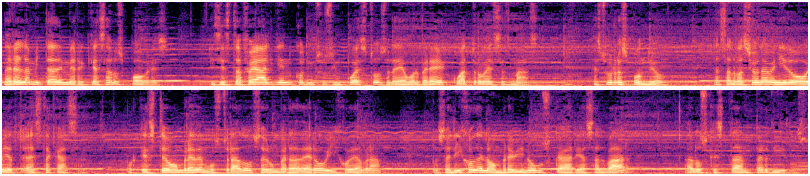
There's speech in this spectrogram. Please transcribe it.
daré la mitad de mi riqueza a los pobres, y si estafé a alguien con sus impuestos le devolveré cuatro veces más. Jesús respondió, La salvación ha venido hoy a esta casa, porque este hombre ha demostrado ser un verdadero hijo de Abraham pues el Hijo del Hombre vino a buscar y a salvar a los que están perdidos.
